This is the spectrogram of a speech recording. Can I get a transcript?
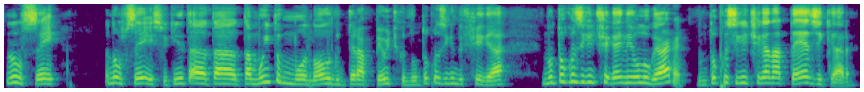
Não sei. Eu não sei, isso aqui tá, tá, tá muito monólogo terapêutico, não tô conseguindo chegar. Não tô conseguindo chegar em nenhum lugar. Não tô conseguindo chegar na tese, cara.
